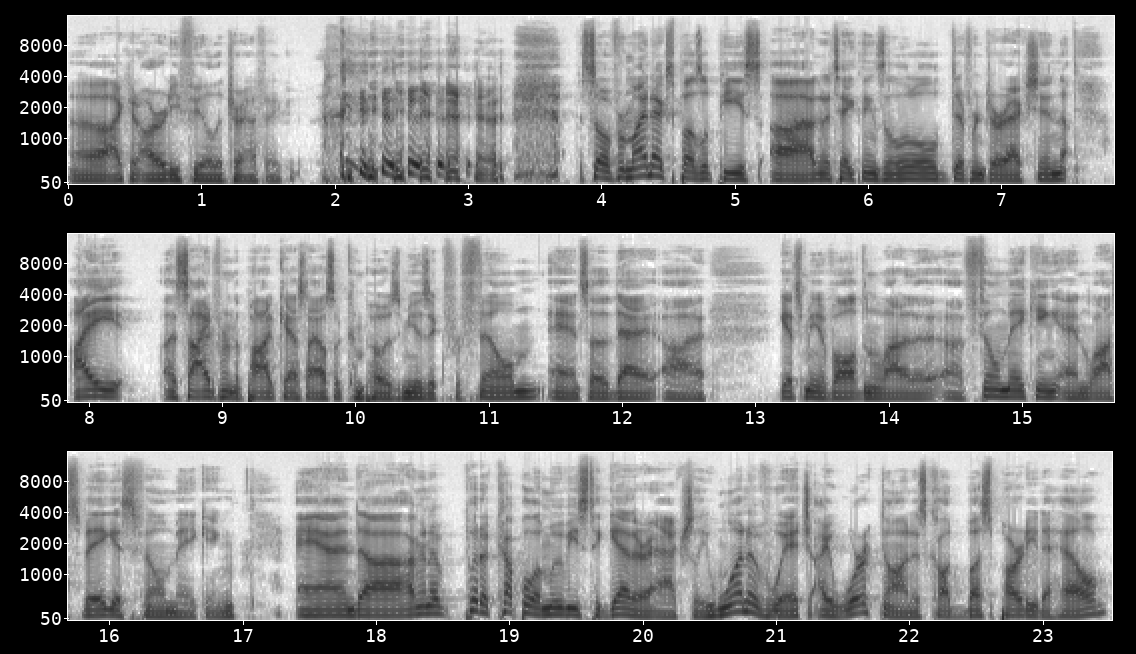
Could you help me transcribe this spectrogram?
Uh, I can already feel the traffic. so for my next puzzle piece, uh, I'm going to take things a little different direction. I, aside from the podcast, I also compose music for film, and so that uh, gets me involved in a lot of the uh, filmmaking and Las Vegas filmmaking. And uh, I'm going to put a couple of movies together, actually. One of which I worked on is called Bus Party to Hell.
